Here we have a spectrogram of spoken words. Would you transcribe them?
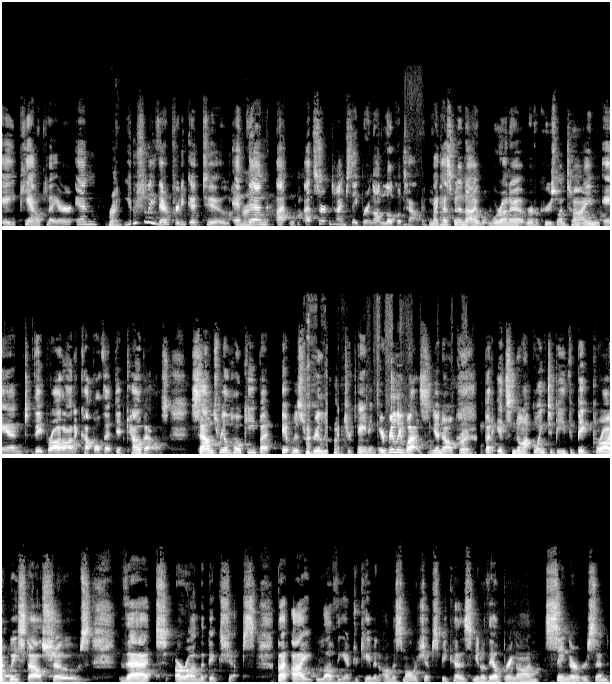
a piano player, and right. usually they're pretty good too. And right. then at, at, certain times, they bring on local talent. My husband and I were on a river cruise one time, and they brought on a couple that did cowbells. Sounds real hokey, but it was really entertaining. It really was, you know. Right. But it's not going to be the big Broadway style shows that are on the big ships. But I love the entertainment on the smaller ships because, you know, they'll bring on singers and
